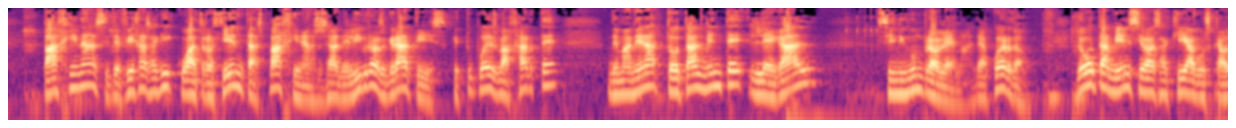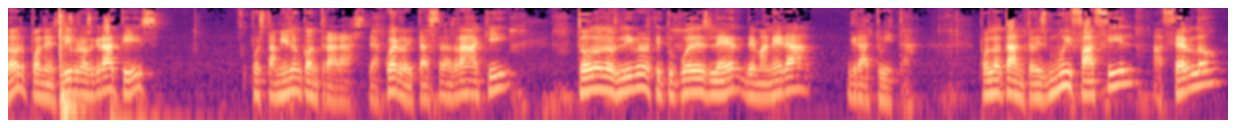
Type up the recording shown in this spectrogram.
páginas, si te fijas aquí, 400 páginas, o sea, de libros gratis que tú puedes bajarte de manera totalmente legal sin ningún problema, ¿de acuerdo? Luego también si vas aquí al buscador, pones libros gratis, pues también lo encontrarás, ¿de acuerdo? Y te saldrán aquí todos los libros que tú puedes leer de manera gratuita. Por lo tanto, es muy fácil hacerlo.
